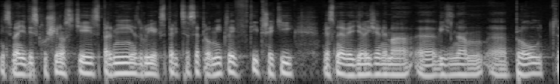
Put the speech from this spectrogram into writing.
Nicméně ty zkušenosti z první, z druhé expedice se promítly v té třetí, kde jsme věděli, že nemá eh, význam plout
